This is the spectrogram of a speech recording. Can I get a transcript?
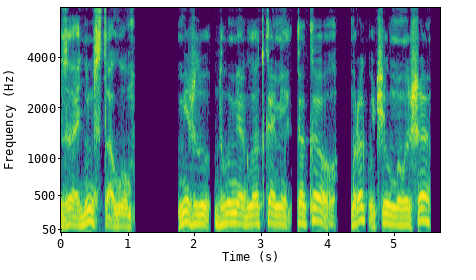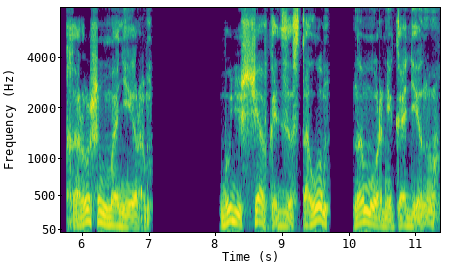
за одним столом. Между двумя глотками какао мрак учил малыша хорошим манерам. Будешь чавкать за столом, намордник одену.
